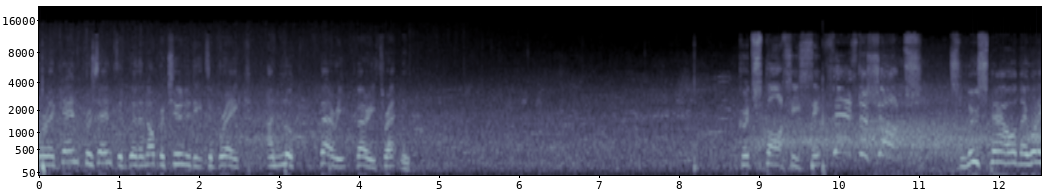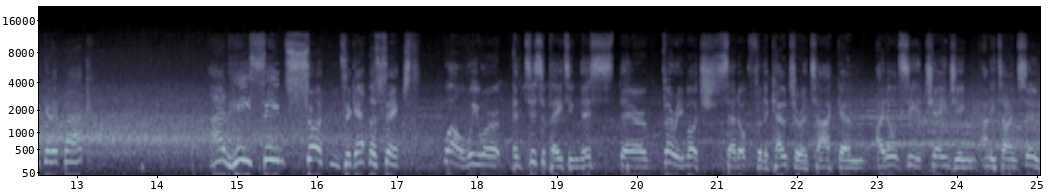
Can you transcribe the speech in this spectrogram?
were again presented with an opportunity to break and look very, very threatening. Good spot, he's seen. There's the shot! It's loose now and they want to get it back. And he seemed certain to get the sixth. Well, we were anticipating this. They're very much set up for the counter-attack, and I don't see it changing anytime soon.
